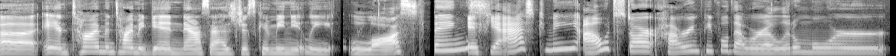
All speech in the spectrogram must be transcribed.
Uh, and time and time again, NASA has just conveniently lost things. If you ask me, I would start hiring people that were a little more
